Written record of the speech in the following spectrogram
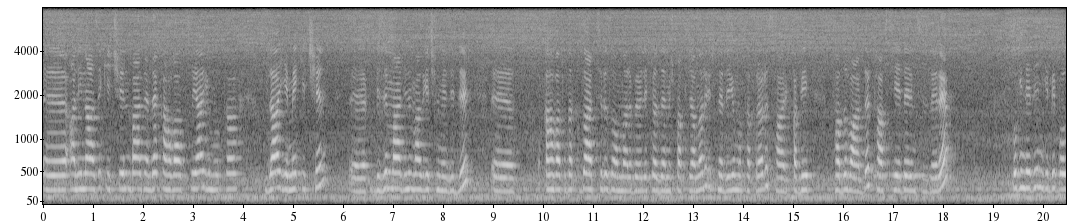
e, Ali Nazik için, bazen de kahvaltıya yumurtayla yemek için. E, bizim Mardin'in vazgeçilmezidir. E, kahvaltıda kızartırız onları böyle közlenmiş patlıcanları. Üstüne de yumurta kırarız. Harika bir tadı vardır. Tavsiye ederim sizlere. Bugün dediğim gibi bol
